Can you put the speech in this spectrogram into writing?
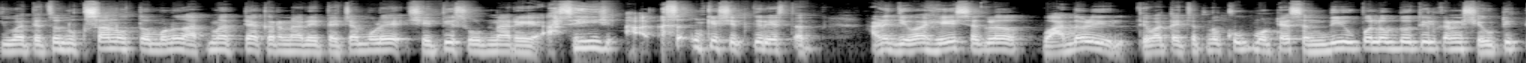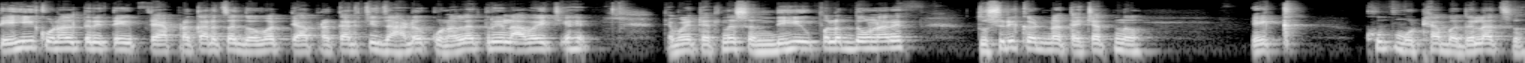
किंवा त्याचं नुकसान होतं म्हणून आत्महत्या करणारे त्याच्यामुळे शेती सोडणारे असेही असंख्य शेतकरी असतात. आणि जेव्हा हे सगळं वादळ येईल तेव्हा त्याच्यातनं खूप मोठ्या संधी उपलब्ध होतील. कारण शेवटी तेही कोणाला तरी ते त्या प्रकारचं गवत त्या प्रकारची झाडं कोणाला तरी लावायची आहेत. त्यामुळे त्यातनं संधीही उपलब्ध होणार आहेत. दुसरीकडनं त्याच्यातनं एक खूप मोठ्या बदलाचं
